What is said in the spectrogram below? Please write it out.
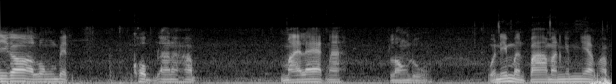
นนี้ก็ลงเบ็ดครบแล้วนะครับหมายแรกนะ ลองดู วันนี้เหมือนปลามันเงียบๆครับ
